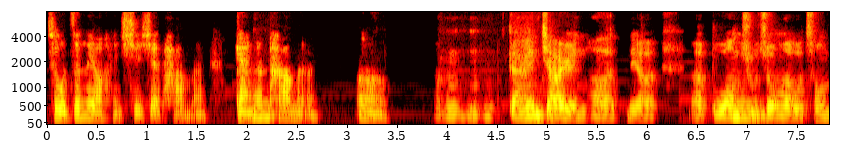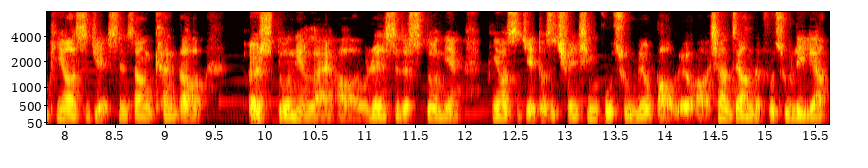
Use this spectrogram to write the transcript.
所以我真的要很谢谢他们，感恩他们。嗯嗯哼嗯，感恩家人哈，要呃不忘初衷啊。嗯、我从平遥师姐身上看到。二十多年来，哈，我认识的十多年，平遥师姐都是全心付出，没有保留，哈，像这样的付出力量，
